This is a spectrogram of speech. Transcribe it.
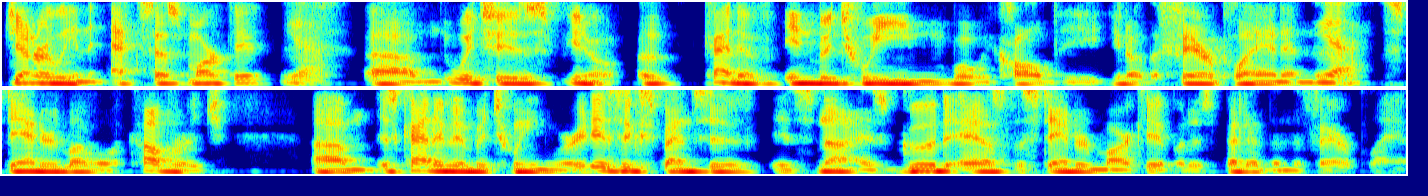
generally an excess market Yeah. um, which is you know a, kind of in between what we call the you know the fair plan and the Yeah. standard level of coverage. Um, is kind of in between where it is expensive. It's not as good as the standard market, but it's better than the fair plan.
